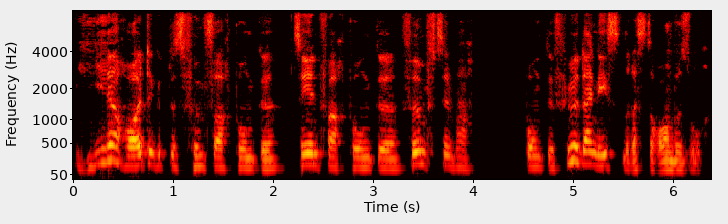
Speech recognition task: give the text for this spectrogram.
hier heute gibt es Fünffachpunkte, Zehnfachpunkte, 15-fach für deinen nächsten Restaurantbesuch.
